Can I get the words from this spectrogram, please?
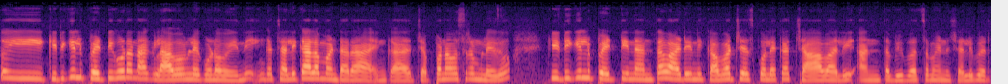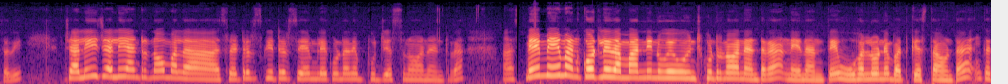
సో ఈ కిటికీలు పెట్టి కూడా నాకు లాభం లేకుండా పోయింది. ఇంకా చలికాలం అంటారా? ఇంకా చెప్పనవసరం లేదు. కిటికీలు పెట్టినంత వాటిని కవర్ చేసుకోలేక చావాలి. అంత బీభత్సమైన చలి పెడుతుంది. చలి చలి అంటున్నావు. మళ్ళీ స్వెటర్స్ గిటర్స్ ఏం లేకుండానే పూజ చేస్తున్నావు అని అంటారా? మేమేం అనుకోవట్లేదమ్మా అన్ని నువ్వే ఊహించుకుంటున్నావు అని అంటారా? నేను అంతే ఊహల్లోనే బతికేస్తూ ఉంటా. ఇంకా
